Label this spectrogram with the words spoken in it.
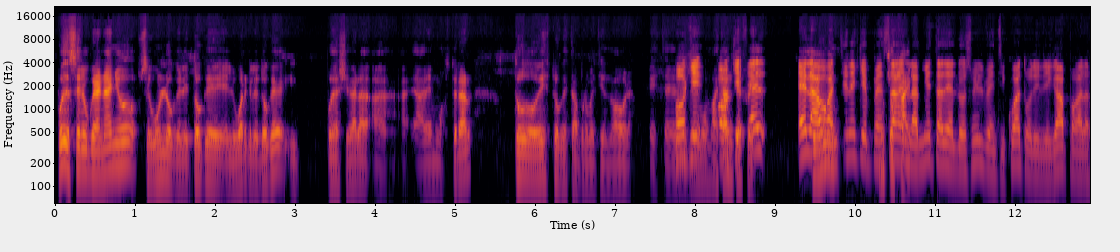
puede ser un gran año según lo que le toque, el lugar que le toque y pueda llegar a demostrar todo esto que está prometiendo ahora. Este, porque, él, ahora tiene que pensar en la meta del 2024 de llegar para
